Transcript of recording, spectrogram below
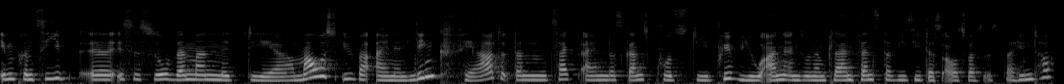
Im Prinzip äh, ist es so, wenn man mit der Maus über einen Link fährt, dann zeigt einen das ganz kurz die Preview an in so einem kleinen Fenster. Wie sieht das aus? Was ist dahinter?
